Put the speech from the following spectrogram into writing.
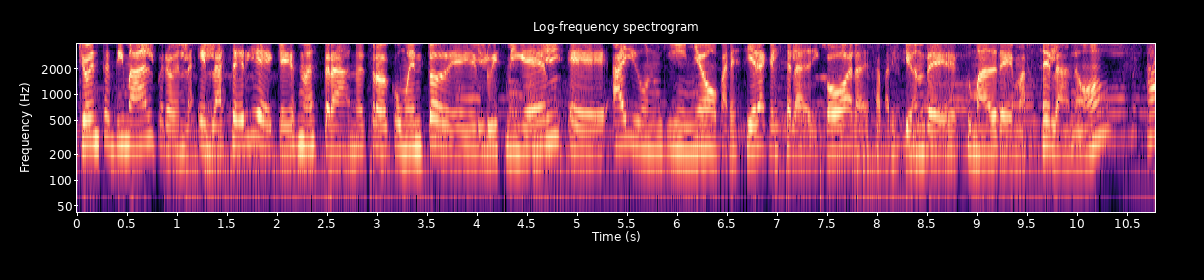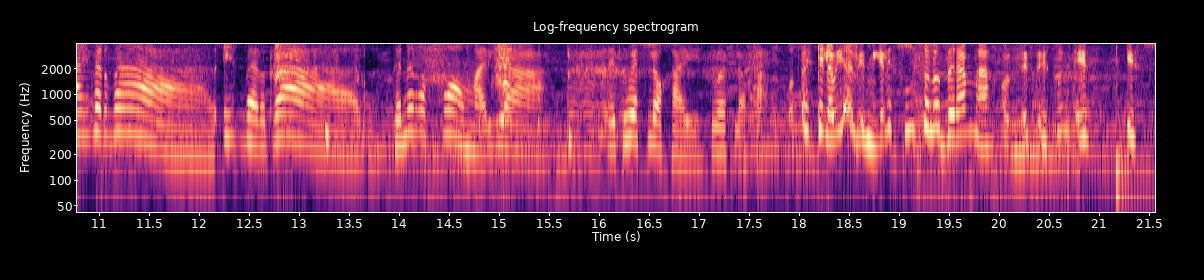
yo entendí mal, pero en la, en la serie que es nuestra nuestro documento de Luis Miguel, eh, hay un guiño, pareciera que él se la dedicó a la desaparición de su madre Marcela, ¿no? Ah, es verdad, es verdad. Tenés razón, María. Estuve floja ahí, estuve floja. Es que la vida de Luis Miguel es un solo drama. Es, un- es, es-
